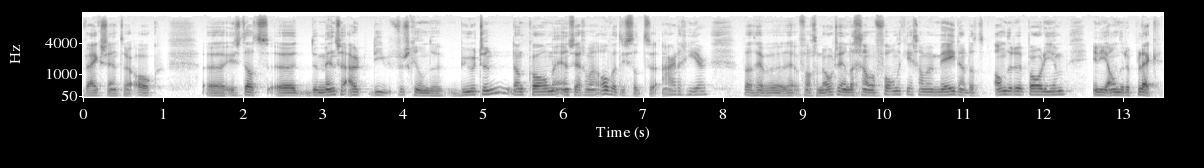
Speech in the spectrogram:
wijkcentra ook, uh, is dat de mensen uit die verschillende buurten dan komen en zeggen van, oh wat is dat aardig hier, wat hebben we van genoten. En dan gaan we volgende keer gaan we mee naar dat andere podium in die andere plek.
